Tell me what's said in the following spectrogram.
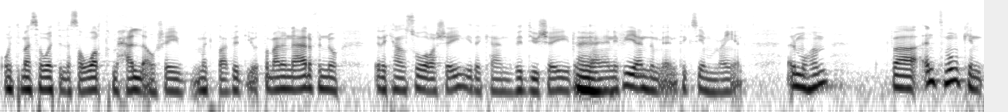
وأنت ما سويت إلا صورت محل أو شيء مقطع فيديو. طبعا أنا عارف إنه إذا كان صورة شيء إذا كان فيديو شيء إذا إيه. كان يعني في عندهم يعني تقسيم معين. المهم فأنت ممكن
